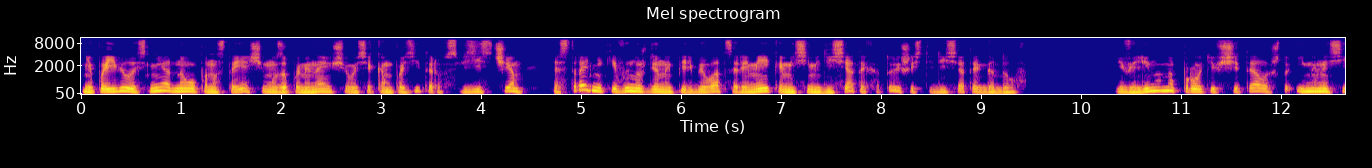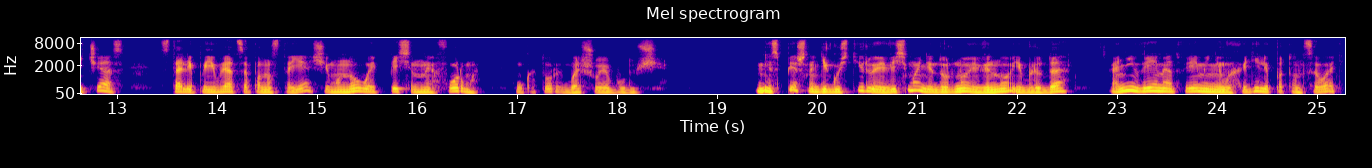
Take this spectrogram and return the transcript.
не появилось ни одного по-настоящему запоминающегося композитора, в связи с чем эстрадники вынуждены перебиваться ремейками 70-х, а то и 60-х годов. Эвелина, напротив, считала, что именно сейчас – стали появляться по-настоящему новые песенные формы, у которых большое будущее. Неспешно дегустируя весьма недурное вино и блюда, они время от времени выходили потанцевать,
